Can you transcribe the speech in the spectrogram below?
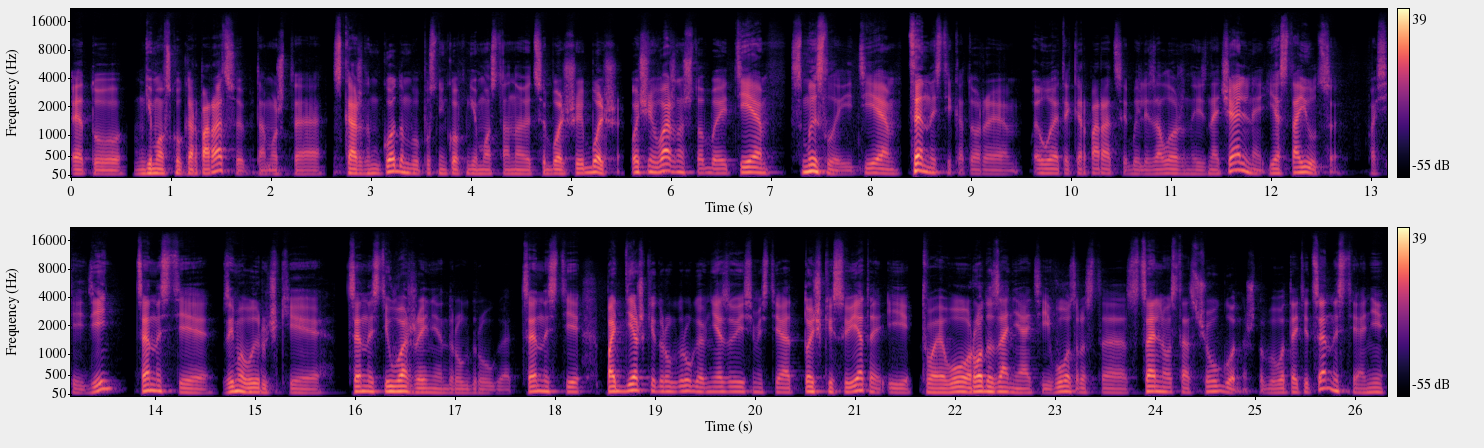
эту МГИМовскую корпорацию, потому потому что с каждым годом выпускников МГИМО становится больше и больше. Очень важно, чтобы те смыслы и те ценности, которые у этой корпорации были заложены изначально и остаются по сей день, ценности взаимовыручки, ценности уважения друг друга, ценности поддержки друг друга вне зависимости от точки света и твоего рода занятий, возраста, социального статуса, чего угодно, чтобы вот эти ценности, они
